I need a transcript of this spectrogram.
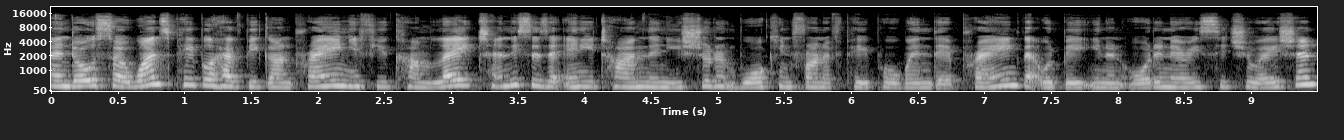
And also, once people have begun praying, if you come late, and this is at any time, then you shouldn't walk in front of people when they're praying. That would be in an ordinary situation.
